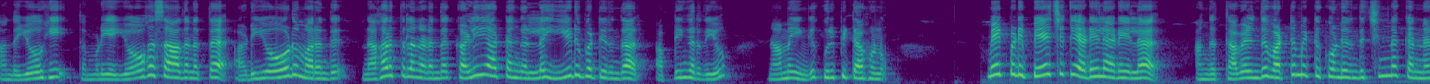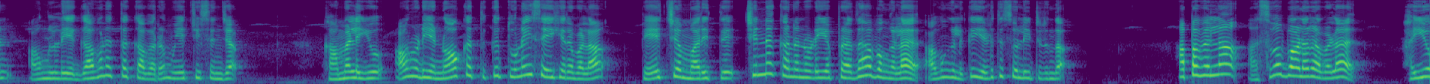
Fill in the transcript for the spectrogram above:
அந்த யோகி தம்முடைய யோக சாதனத்தை அடியோடு மறந்து நகரத்தில் நடந்த களியாட்டங்களில் ஈடுபட்டிருந்தார் அப்படிங்கிறதையும் நாம் இங்கே குறிப்பிட்டாகணும். மேற்படி பேச்சுக்கு இடையில இடையில அங்கே தவிழ்ந்து வட்டமிட்டு கொண்டிருந்த சின்ன கண்ணன் அவங்களுடைய கவனத்தை கவர முயற்சி செஞ்சா. கமலையோ அவனுடைய நோக்கத்துக்கு துணை செய்கிறவளா பேச்சை மறித்து சின்ன கண்ணனுடைய பிரதாபங்களை அவங்களுக்கு எடுத்து சொல்லிட்டு இருந்தா. அப்பவெல்லாம் அஸ்வபாலர் அவளை ஐயோ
